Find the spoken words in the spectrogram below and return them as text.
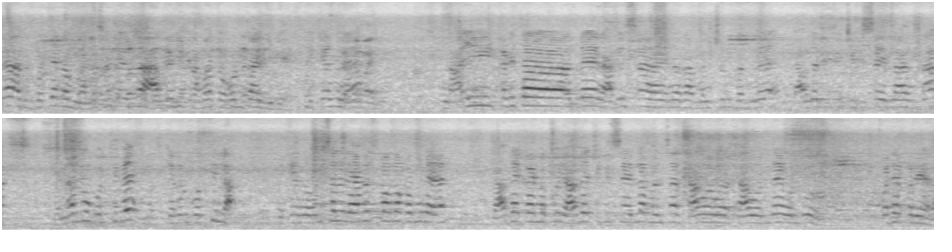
ಈಗ ಅದ್ರ ಬಗ್ಗೆ ನಮ್ಮ ನಗರಸಭೆಯಿಂದ ಆಲ್ರೆಡಿ ಕ್ರಮ ತಗೊಳ್ತಾ ಇದ್ದೀವಿ. ಯಾಕೆಂದ್ರೆ ನಾಯಿ ಕಡಿತ ಅಂದ್ರೆ ರಾಬಿಸ್ ಏನಾರ ಮನುಷ್ಯನ್ ಬಂದರೆ ಯಾವುದೇ ರೀತಿ ಚಿಕಿತ್ಸೆ ಇಲ್ಲ ಅಂತ ಎಲ್ಲರಿಗೂ ಗೊತ್ತಿದೆ ಮತ್ತು ಕೆಲವ್ರಿಗೆ ಗೊತ್ತಿಲ್ಲ. ಯಾಕೆಂದ್ರೆ ಒಂದ್ಸಲ ರ್ಯಾಬಿಸ್ ರೋಗ ಬಂದರೆ ಯಾವುದೇ ಕಾರಣಕ್ಕೂ ಯಾವುದೇ ಚಿಕಿತ್ಸೆ ಇಲ್ಲ, ಮನುಷ್ಯ ಸಾವು ಸಾವು ಒಂದೇ ಒಂದು ಕೊನೆ ಪರಿಹಾರ.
